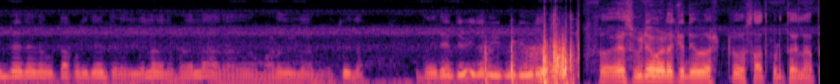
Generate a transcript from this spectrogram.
ಇಲ್ಲದೆ ಜಾಗದಲ್ಲಿ ಊಟ ಹಾಕೊಂಡಿದೆ ಅಂತ ಹೇಳೋದು, ಇವೆಲ್ಲ ನನಗೆ ಬರಲ್ಲ. ಹಾಗಾಗಿ ನಾವು ಮಾಡೋದು ಇಲ್ಲ, ನಮ್ಗೆ ಗೊತ್ತೂ ಇಲ್ಲ. ಇದೆ ಅಂತೀವಿ, ಇಲ್ಲ ಇದು ನೋಡಿ ಸೊ ಎಸ್ ವಿಡಿಯೋ ಮಾಡೋಕ್ಕೆ ದೇವರು ಅಷ್ಟು ಸಾಥ್ ಕೊಡ್ತಾ ಇಲ್ಲ. ಅಪ್ಪ,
